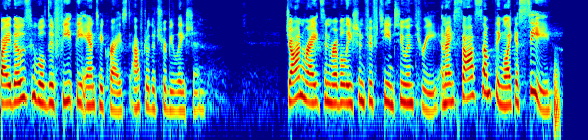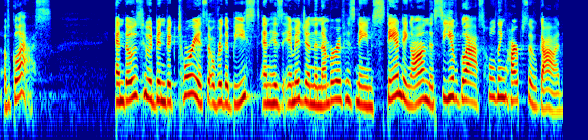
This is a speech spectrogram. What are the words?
by those who will defeat the Antichrist after the tribulation. John writes in Revelation 15, 2 and 3, and I saw something like a sea of glass. And those who had been victorious over the beast and his image and the number of his name standing on the sea of glass, holding harps of God.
